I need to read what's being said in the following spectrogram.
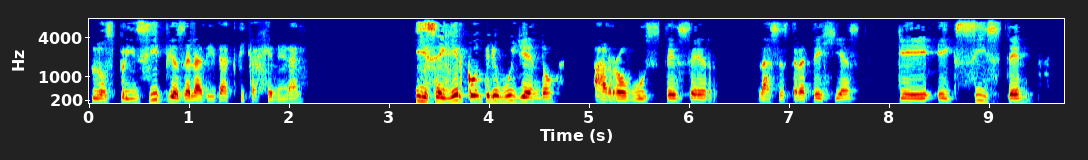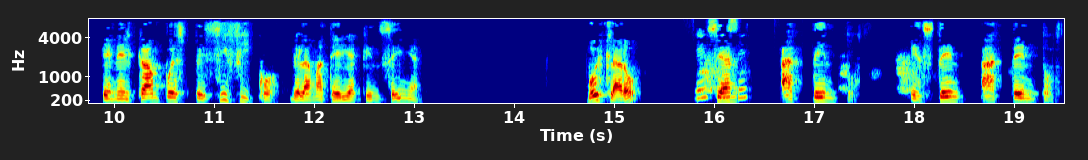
los principios de la didáctica general y seguir contribuyendo a robustecer las estrategias que existen en el campo específico de la materia que enseñan. ¿Voy claro? Sean atentos, estén atentos.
